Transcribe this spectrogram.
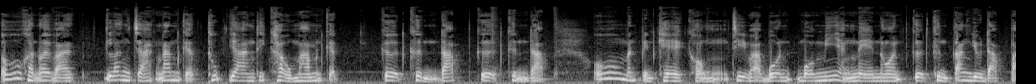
โอ้ขน้อยว่าหลังจากนั้นก็ทุกอย่างที่เข้ามามันก็เกิดขึ้นดับเกิดขึ้นดับ โอ้ มันเป็นแค่ของที่ว่าบนบ่มีอย่างแน่นอนเกิดขึ้นตั้งอยู่ดับไป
